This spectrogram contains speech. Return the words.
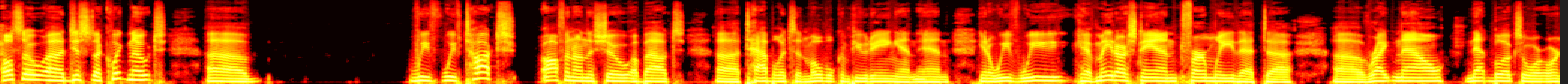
also, uh, just a quick note: uh, we've we've talked often on the show about uh, tablets and mobile computing, and and you know we've we have made our stand firmly that uh, uh, right now netbooks or or,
